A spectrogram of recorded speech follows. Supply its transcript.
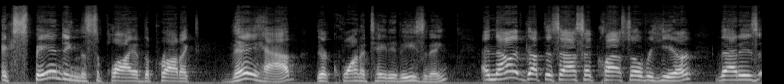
expanding the supply of the product they have, their quantitative easing. And now I've got this asset class over here that is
